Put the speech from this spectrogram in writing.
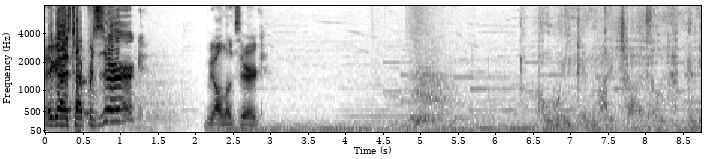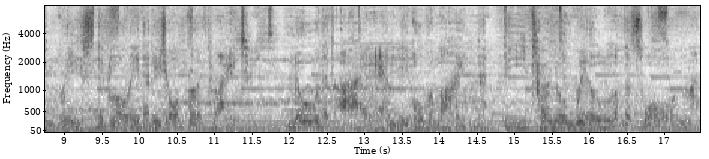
Hey guys, time for Zerg! We all love Zerg. Awaken, my child, and embrace the glory that is your birthright. Know that I am the Overmind, the eternal will of the Swarm,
